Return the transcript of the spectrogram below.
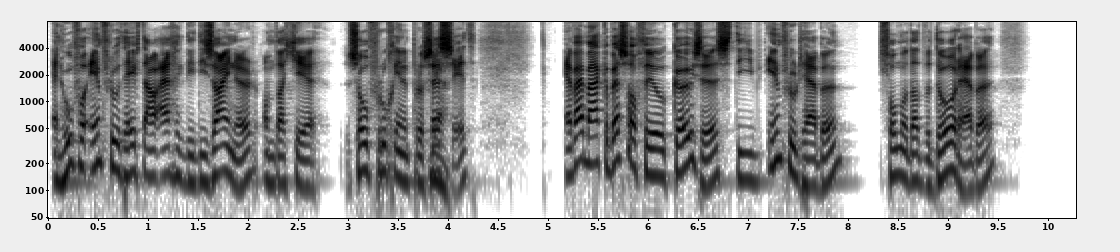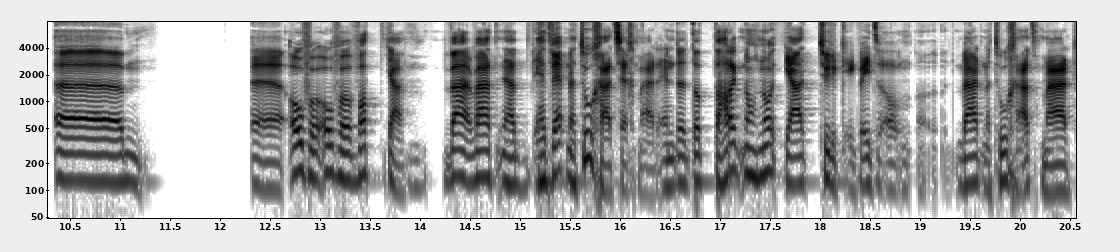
En hoeveel invloed heeft nou eigenlijk die designer, omdat je zo vroeg in het proces Ja. zit. En wij maken best wel veel keuzes die invloed hebben, zonder dat we doorhebben. Eh, over, over wat, ja, waar, waar het, nou, het web naartoe gaat, zeg maar. En dat, dat, dat had ik nog nooit. Ja, tuurlijk, ik weet wel eh, waar het naartoe gaat, maar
